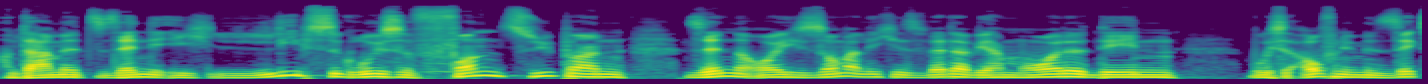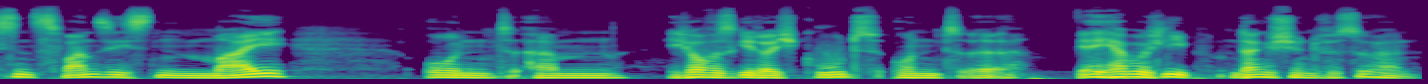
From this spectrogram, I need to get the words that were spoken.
Und damit sende ich liebste Grüße von Zypern, sende euch sommerliches Wetter. Wir haben heute den, wo ich es aufnehme, 26. Mai. Und ähm, ich hoffe, es geht euch gut. Und äh, ja, ich habe euch lieb. Und Dankeschön fürs Zuhören.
